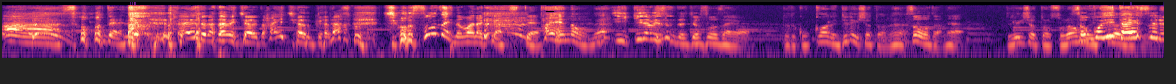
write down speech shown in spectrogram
ああそうだよね。誰とか食べちゃうと生えちゃうから除草剤飲まなきゃっつって。大変だもんね。一気飲みすんだ除草剤をだってこっからね出てきちゃったらね。そうだね。出てきちゃったらそれはもそうこに対する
